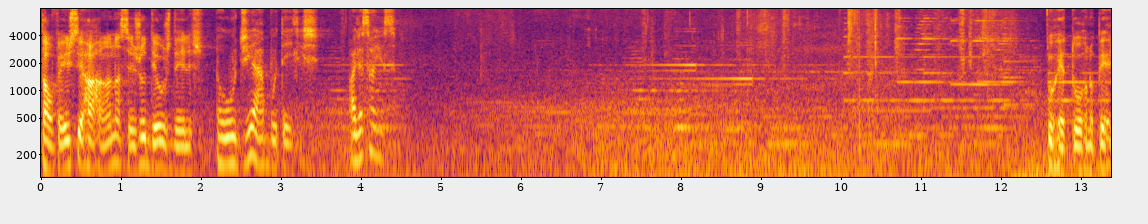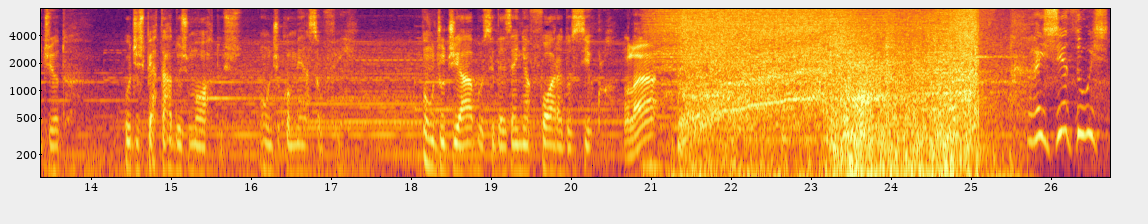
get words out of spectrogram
Talvez Sirahana seja o deus deles. Ou o diabo deles. Olha só isso. O retorno perdido. O despertar dos mortos, onde começa o fim. Onde o diabo se desenha fora do ciclo. Olá. Ai, Jesus!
